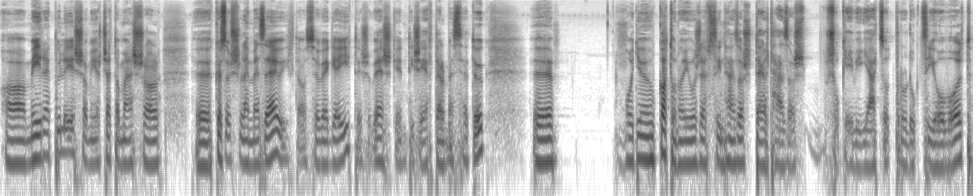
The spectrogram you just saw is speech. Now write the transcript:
a mélyrepülés, ami a Csetamással közös lemeze, ő írta a szövegeit, és versként is értelmezhetők, hogy Katona József színházas, teltházas, sok évig játszott produkció volt,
